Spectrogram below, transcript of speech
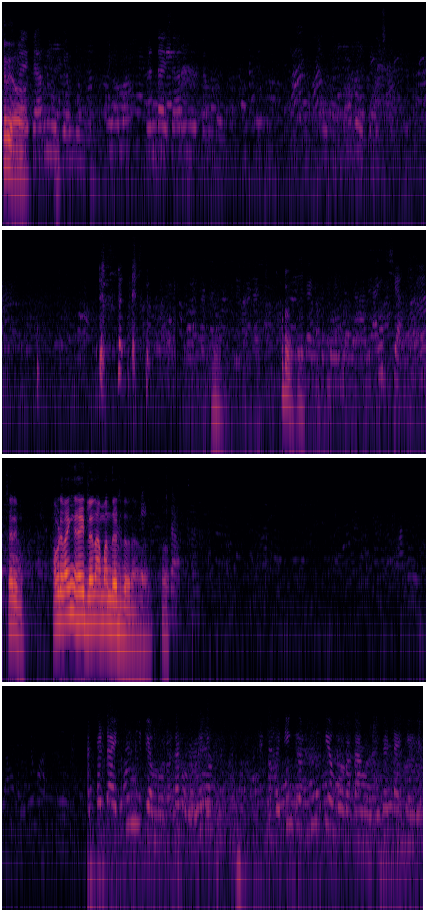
சரி சரிம்மா அப்படி வைங்க ஹைட்டில் நான் வந்து எடுத்து ரெண்டாயிரத்தி முந்நூற்றி ஐம்பது ரூபா தான் கொடுக்கணும். அப்ப நீங்க நூற்றி ஐம்பது ரூபா தாங்க ரெண்டாயிரத்தி ஐநூறு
